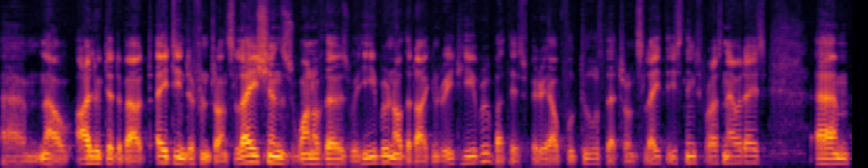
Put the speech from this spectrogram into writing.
Um, now, I looked at about 18 different translations. One of those were Hebrew, not that I can read Hebrew, but there's very helpful tools that translate these things for us nowadays. Um,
